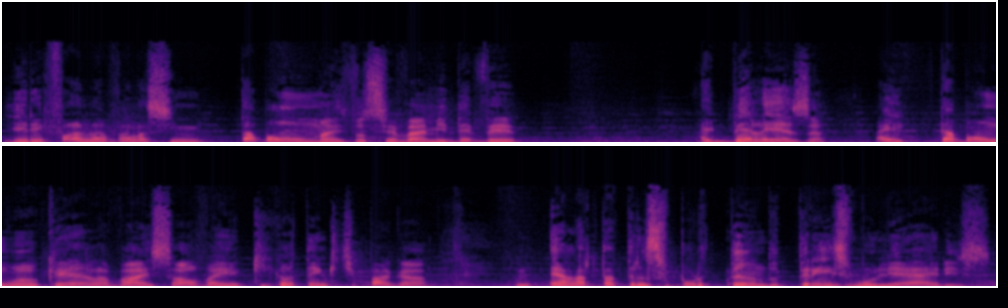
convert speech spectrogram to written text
E ele fala, ela fala assim, tá bom, mas você vai me dever. Aí beleza. Aí tá bom, ok, ela vai, salva aí, o que, que eu tenho que te pagar? Ela tá transportando três mulheres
